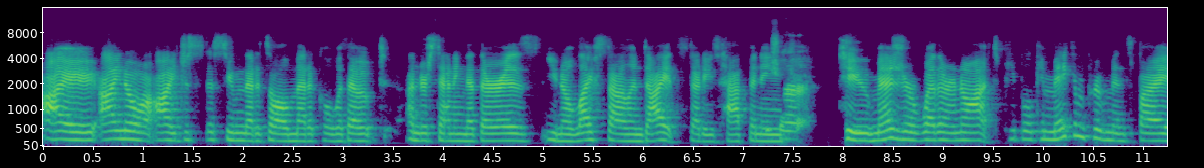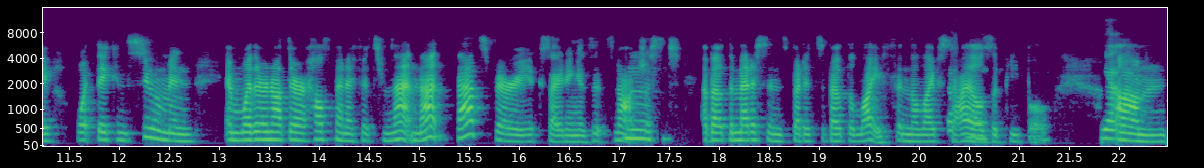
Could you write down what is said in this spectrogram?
I I know I just assume that it's all medical without understanding that there is, you know, lifestyle and diet studies happening sure. to measure whether or not people can make improvements by what they consume and and whether or not there are health benefits from that. And that that's very exciting is it's not mm. just about the medicines, but it's about the life and the lifestyles Definitely. of people. Yeah. Um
